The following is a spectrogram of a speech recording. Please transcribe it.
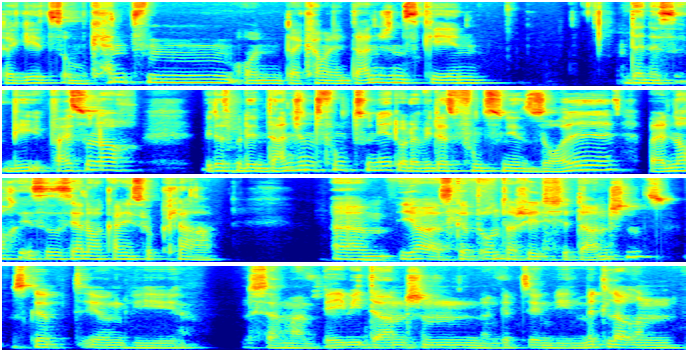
da geht es um Kämpfen und da kann man in Dungeons gehen. Dennis, wie, weißt du noch, wie das mit den Dungeons funktioniert oder wie das funktionieren soll? Weil noch ist es ja noch gar nicht so klar. Ähm, ja, es gibt unterschiedliche Dungeons. Es gibt irgendwie, ich sag mal, einen Baby-Dungeon, dann gibt es irgendwie einen mittleren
